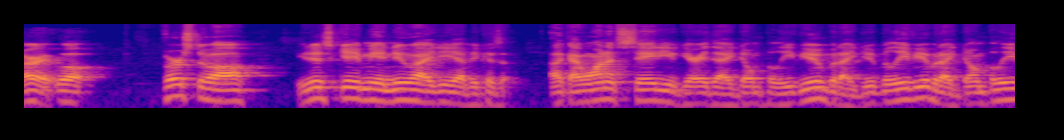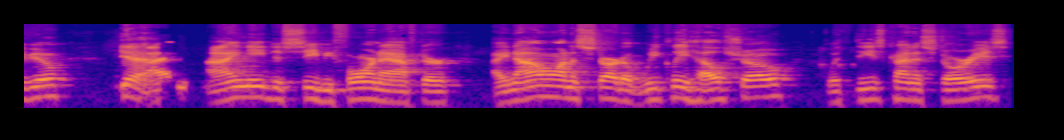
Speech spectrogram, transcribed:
All right. Well, first of all, you just gave me a new idea because, like, I want to say to you, Gary, that I don't believe you, but I do believe you, but I don't believe you. Yeah. I, I need to see before and after. I now want to start a weekly health show with these kind of stories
